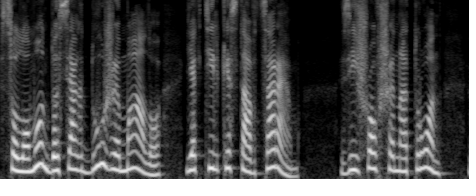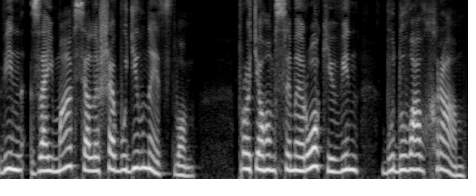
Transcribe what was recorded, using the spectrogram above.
Соломон досяг дуже мало, як тільки став царем. Зійшовши на трон, він займався лише будівництвом. Протягом семи років він будував храм,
